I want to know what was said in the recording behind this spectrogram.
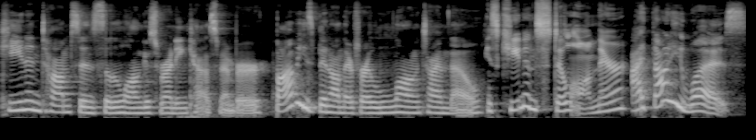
Kenan Thompson's the longest running cast member. Bobby's been on there for a long time though. Is Kenan still on there? I thought he was.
